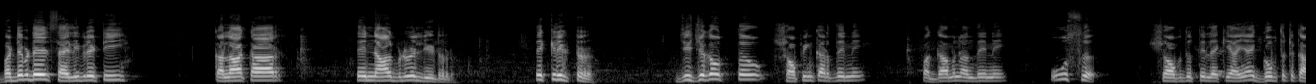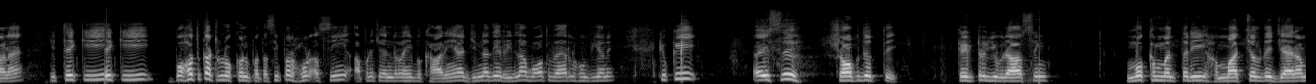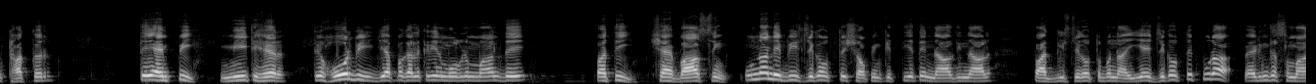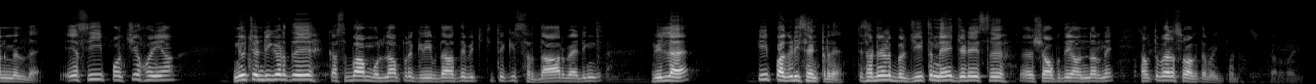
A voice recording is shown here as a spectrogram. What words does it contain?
ਵੱਡੇ ਵੱਡੇ ਸੈਲੀਬ੍ਰਿਟੀ, ਕਲਾਕਾਰ ਤੇ ਨਾਲ ਵੱਡੇ ਵੱਡੇ ਲੀਡਰ ਤੇ ਕ੍ਰਿਕਟਰ ਜਿਸ ਜਗ੍ਹਾ ਉੱਤੇ ਸ਼ਾਪਿੰਗ ਕਰਦੇ ਨੇ, ਪੱਗਾਂ ਬਣਾਉਂਦੇ ਨੇ, ਉਸ ਸ਼ਾਪ ਦੇ ਉੱਤੇ ਲੈ ਕੇ ਆਏ ਆ। ਇੱਕ ਗੁਪਤ ਟਿਕਾਣਾ ਹੈ, ਜਿੱਥੇ ਕਿ ਕਿ ਬਹੁਤ ਘੱਟ ਲੋਕਾਂ ਨੂੰ ਪਤਾ ਸੀ, ਪਰ ਹੁਣ ਅਸੀਂ ਆਪਣੇ ਚੈਨਲ ਰਾਹੀਂ ਵਿਖਾ ਰਹੇ ਹਾਂ, ਜਿਨ੍ਹਾਂ ਦੀਆਂ ਰੀਲਾਂ ਬਹੁਤ ਵਾਇਰਲ ਹੁੰਦੀਆਂ ਨੇ। ਕਿਉਂਕਿ ਇਸ ਸ਼ਾਪ ਦੇ ਉੱਤੇ ਕ੍ਰਿਕਟਰ ਯੁਵਰਾਜ ਸਿੰਘ, ਮੁੱਖ ਮੰਤਰੀ ਹਿਮਾਚਲ ਦੇ ਜੈਰਾਮ ਠਾਕਰ ਤੇ ਐਮਪੀ ਮੀਤ ਹੇਰ ਤੇ ਹੋਰ ਵੀ ਜੇ ਆਪਾਂ ਗੱਲ ਕਰੀਏ ਅਨਮੋਲ ਮਾਨ ਦੇ ਪਤੀ ਸ਼ਹਿਬਾਜ਼ ਸਿੰਘ, ਉਹਨਾਂ ਨੇ ਵੀ ਇਸ ਜਗ੍ਹਾ ਉੱਤੇ ਸ਼ਾਪਿੰਗ ਕੀਤੀ ਹੈ ਤੇ ਨਾਲ ਦੀ ਨਾਲ ਪੱਗ ਇਸ ਜਗ੍ਹਾ ਉੱਤੇ ਬਣਾਈ ਹੈ। ਇਸ ਜਗ੍ਹਾ ਉੱਤੇ ਪੂਰਾ ਵੈਡਿੰਗ ਦਾ ਸਮਾਨ ਮਿਲਦਾ ਹੈ। ਇਹ ਅਸੀਂ ਪਹੁੰਚੇ ਹੋਏ ਹਾਂ ਨਿਊ ਚੰਡੀਗੜ੍ਹ ਦੇ ਕਸਬਾ ਮੁੱਲਾਂਪੁਰ ਗਰੀਬਦਾਸ ਦੇ ਵਿੱਚ, ਜਿੱਥੇ ਕਿ ਸਰਦਾਰ ਵੈਡਿੰਗ ਵਿਲਾ ਹੈ, ਕਿ ਪਗੜੀ ਸੈਂਟਰ ਹੈ। ਤੇ ਸਾਡੇ ਨਾਲ ਬਲਜੀਤ ਨੇ, ਜਿਹੜੇ ਇਸ ਸ਼ਾਪ ਦੇ ਓਨਰ ਨੇ। ਸਭ ਤੋਂ ਪਹਿਲਾਂ ਸਵਾਗਤ ਹੈ ਬਾਈ ਤੁਹਾਡਾ।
